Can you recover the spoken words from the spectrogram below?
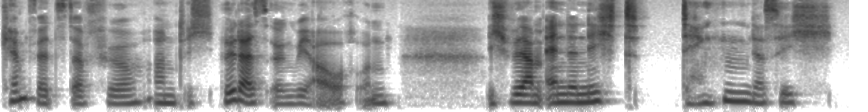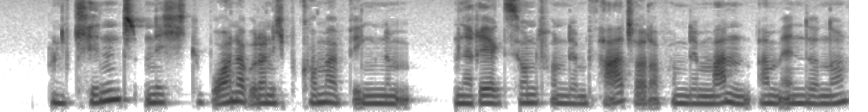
kämpfe jetzt dafür und ich will das irgendwie auch. Und ich will am Ende nicht denken, dass ich ein Kind nicht geboren habe oder nicht bekommen habe wegen einem, einer Reaktion von dem Vater oder von dem Mann am Ende, ne?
